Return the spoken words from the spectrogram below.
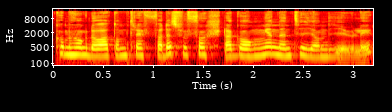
Kom ihåg då att de träffades för första gången den 10 juli.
